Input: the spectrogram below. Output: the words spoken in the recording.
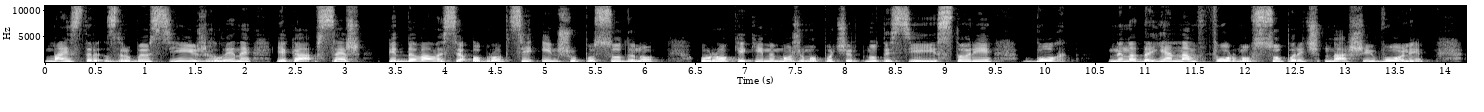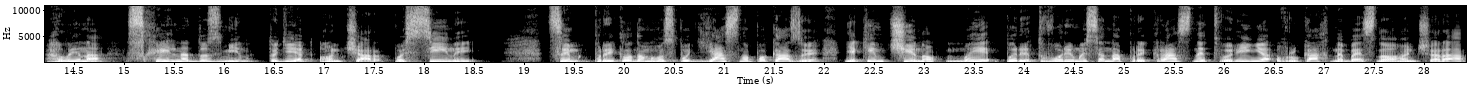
майстер зробив з цієї ж глини, яка все ж піддавалася обробці іншу посудину. Урок, який ми можемо почерпнути з цієї історії, Бог не надає нам форму всупереч нашій волі. Глина схильна до змін, тоді як гончар постійний. Цим прикладом Господь ясно показує, яким чином ми перетворюємося на прекрасне творіння в руках небесного гончара.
